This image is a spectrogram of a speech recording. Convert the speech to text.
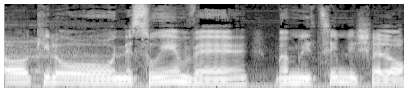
או כאילו נשואים וממליצים לי שלא.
